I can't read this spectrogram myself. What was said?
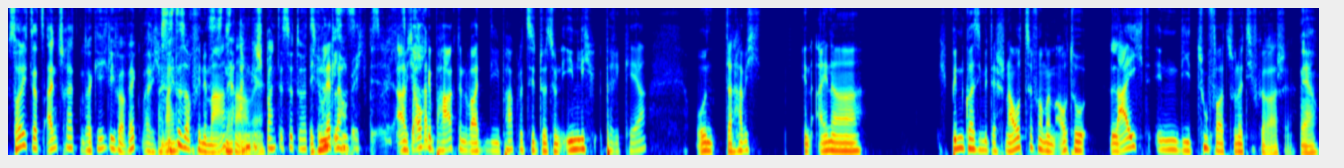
Soll ich jetzt einschreiten oder gehe ich lieber weg? Weil ich Was ist meine, das auch für eine das ist Maßnahme? eine angespannte Situation, Ich bin letztens, glaube ich. Ich habe ich auch machen? geparkt und war die Parkplatzsituation ähnlich prekär. Und dann habe ich in einer, ich bin quasi mit der Schnauze von meinem Auto leicht in die Zufahrt zu einer Tiefgarage. Ja.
